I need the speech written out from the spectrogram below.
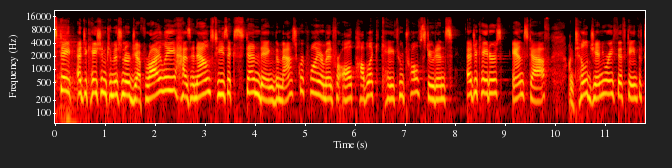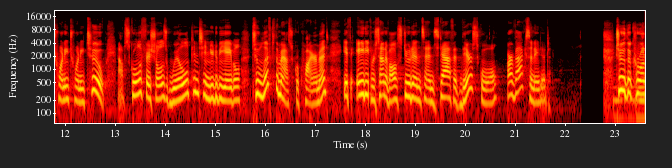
State Education Commissioner Jeff Riley has announced he's extending the mask requirement for all public K through 12 students, educators, and staff until January 15th of 2022. Now, school officials will continue to be able to lift the mask requirement if 80% of all students and staff at their school are vaccinated. To the corona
